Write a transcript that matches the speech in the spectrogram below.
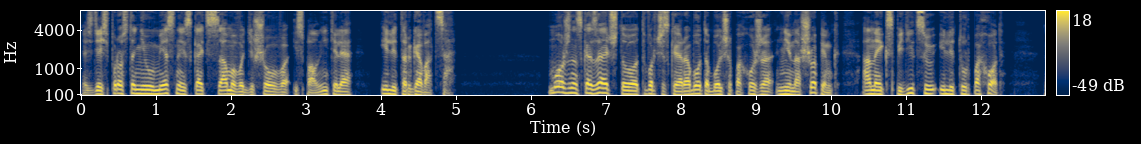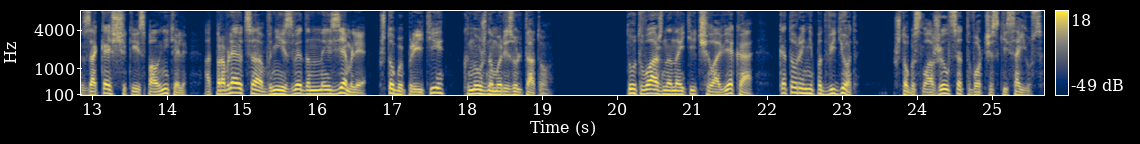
Здесь просто неуместно искать самого дешевого исполнителя или торговаться. Можно сказать, что творческая работа больше похожа не на шопинг, а на экспедицию или турпоход. Заказчик и исполнитель отправляются в неизведанные земли, чтобы прийти к нужному результату. Тут важно найти человека, который не подведет, чтобы сложился творческий союз.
